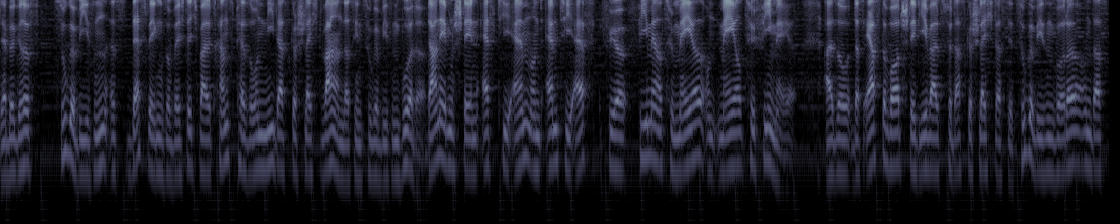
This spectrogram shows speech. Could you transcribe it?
Der Begriff Zugewiesen ist deswegen so wichtig, weil Transpersonen nie das Geschlecht waren, das ihnen zugewiesen wurde. Daneben stehen FTM und MTF für Female to Male und Male to Female. Also das erste Wort steht jeweils für das Geschlecht, das dir zugewiesen wurde und das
